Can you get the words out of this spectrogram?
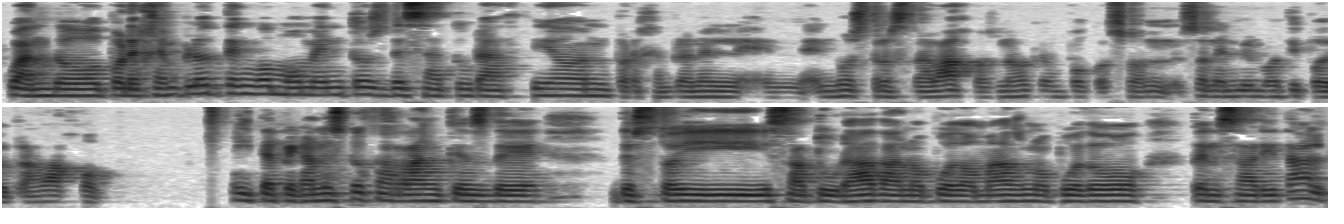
Cuando, por ejemplo, tengo momentos de saturación, por ejemplo, en, nuestros trabajos, ¿no? que un poco son, son el mismo tipo de trabajo, y te pegan estos arranques de, estoy saturada, no puedo más, no puedo pensar y tal,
